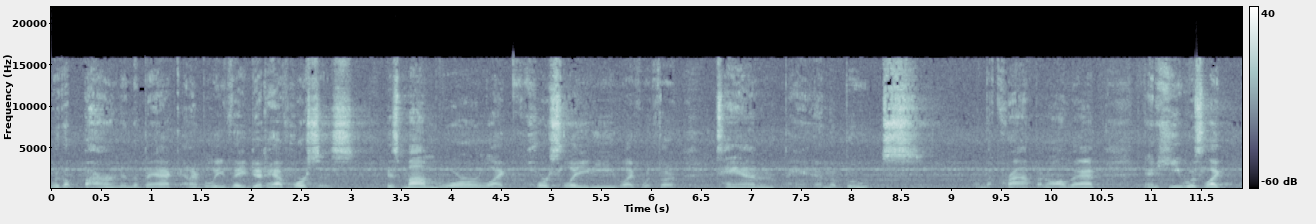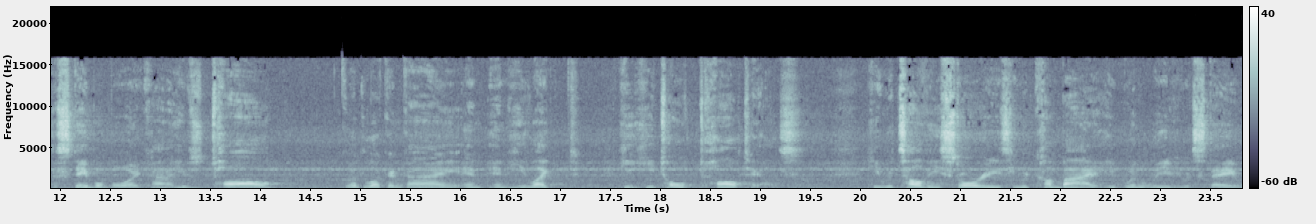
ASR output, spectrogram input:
with a barn in the back, and I believe they did have horses. His mom wore like horse lady, like with the tan and the boots and the crop and all that. And he was like the stable boy kind of. He was tall, good looking guy, and, and he liked, he, he told tall tales. He would tell these stories. He would come by, he wouldn't leave, he would stay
